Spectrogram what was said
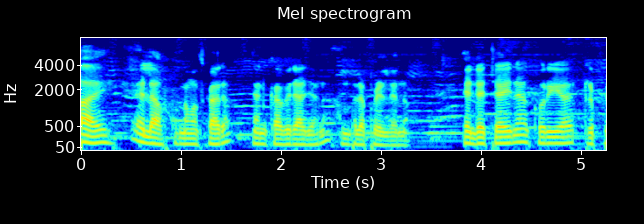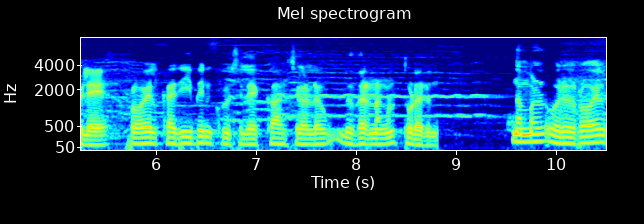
ഹായ് എല്ലാവർക്കും നമസ്കാരം. ഞാൻ കവിരാജാണ് അമ്പലപ്പുഴയിൽ നിന്നും. എന്റെ ചൈന കൊറിയ ട്രിപ്പിലെ റോയൽ കരീബിയൻ ക്രൂസിലെ കാഴ്ചകളുടെ വിവരണങ്ങൾ തുടരുന്നു. നമ്മൾ ഒരു റോയൽ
